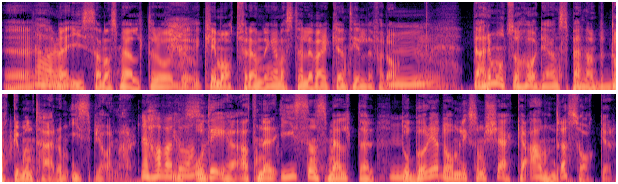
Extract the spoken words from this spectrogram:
Eh, har när isarna smälter och det, klimatförändringarna ställer verkligen till det för dem. Mm. Däremot så hörde jag en spännande dokumentär om isbjörnar. Jaha, vadå? Och det är att när isen smälter, Mm. då börjar de liksom käka andra saker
